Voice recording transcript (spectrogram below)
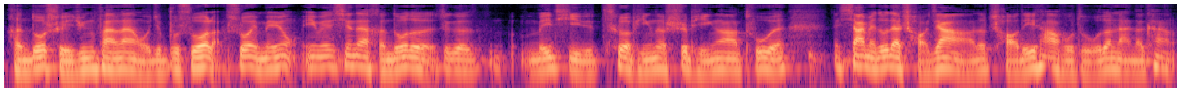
很多水军泛滥，我就不说了，说也没用，因为现在很多的这个媒体测评的视频啊、图文，那下面都在吵架啊，都吵得一塌糊涂，我都懒得看了。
